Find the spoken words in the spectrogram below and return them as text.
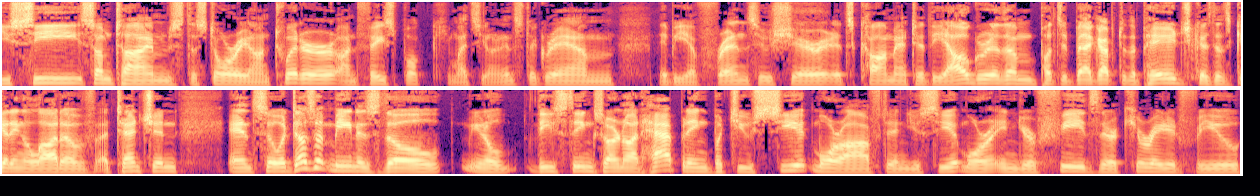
you see sometimes the story on Twitter, on Facebook, you might see it on Instagram, maybe you have friends who share it, it's commented, the algorithm puts it back up to the page because it's getting a lot of attention. And so it doesn't mean as though, you know, these things are not happening, but you see it more often, you see it more in your feeds, they're curated for you,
